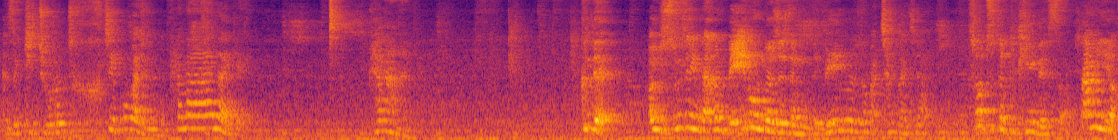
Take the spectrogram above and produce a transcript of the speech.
그래서 기초를 천천히 뽑아주는 거. 편안하게. 편안하게 근데 아니 선생님 나는 매일 온 여자 잡는데 매일 온 여자 마찬가지야. 트로트 때 부킹이 됐어. 땀이요.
